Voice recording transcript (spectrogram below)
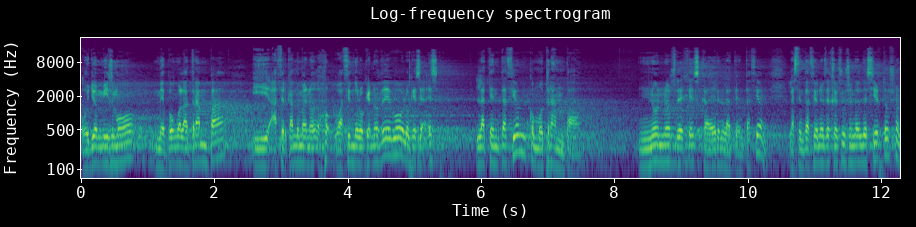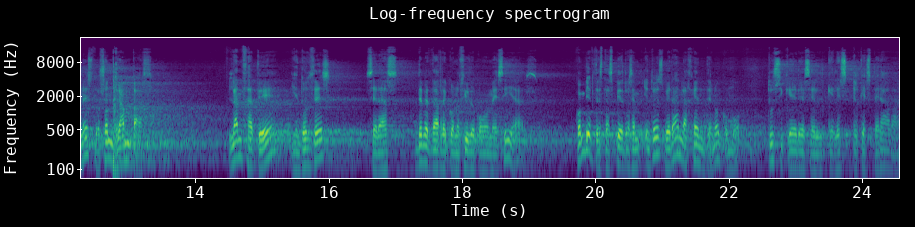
o yo mismo me pongo la trampa y acercándome o haciendo lo que no debo, lo que sea. Es la tentación como trampa. No nos dejes caer en la tentación. Las tentaciones de Jesús en el desierto son esto, son trampas lánzate y entonces serás de verdad reconocido como Mesías. Convierte estas piedras en... Y entonces verán la gente, ¿no? Como tú sí que eres el que, el que esperaban,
